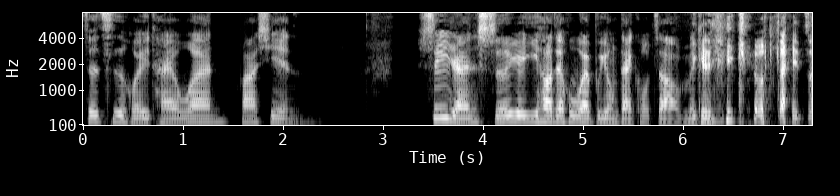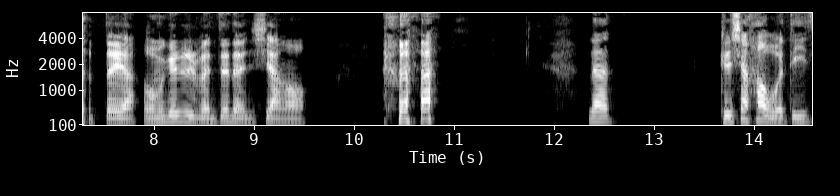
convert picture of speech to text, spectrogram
这次回台湾发现。虽然十二月一号在户外不用戴口罩，每个人一给我戴着。对啊，我们跟日本真的很像哦。哈哈，那可是像浩我第一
